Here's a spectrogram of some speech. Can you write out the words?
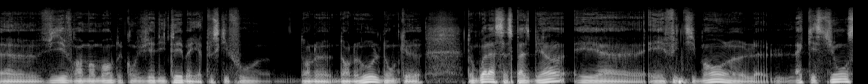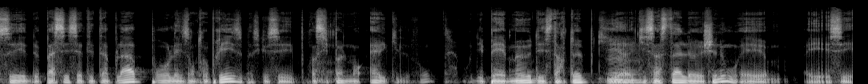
euh, vivre un moment de convivialité, ben, il y a tout ce qu'il faut euh, dans le dans le hall. Donc euh, donc voilà, ça se passe bien. Et, euh, et effectivement, euh, la question c'est de passer cette étape-là pour les entreprises parce que c'est principalement elles qui le font, ou des PME, des startups qui euh, Mhm. qui s'installent chez nous. Et, et c'est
